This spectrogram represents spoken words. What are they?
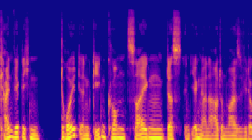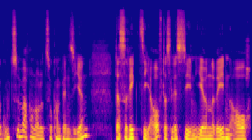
keinen wirklichen Deut entgegenkommen, zeigen, das in irgendeiner Art und Weise wieder gut zu machen oder zu kompensieren. Das regt sie auf, das lässt sie in ihren Reden auch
